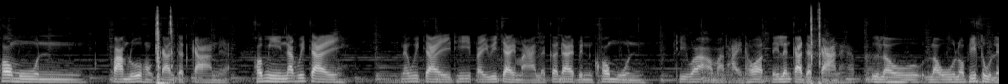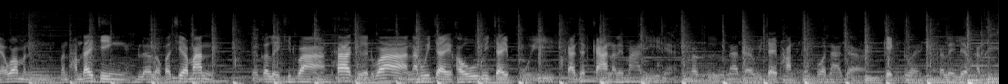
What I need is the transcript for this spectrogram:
ข้อมูลความรู้ของการจัดการเนี่ยเขามีนักวิจัยนักวิจัยที่ไปวิจัยมาแล้วก็ได้เป็นข้อมูลที่ว่าเอามาถ่ายทอดในเรื่องการจัดการนะครับ คือเราเราเราพิสูจน์แล้วว่ามันมันทำได้จริง แล้วเราก็เชื่อมั่น แล้วก็เลยคิดว่าถ้าเกิดว่านักวิจัยเขาวิจัยปุ๋ยการจัดการอะไรมาดีเนี่ยก็คือน่าจะวิจัยพันธุ์เพราะว่าน่าจะเก่งด้วยก็เลยเลือกพันธุ์นี้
